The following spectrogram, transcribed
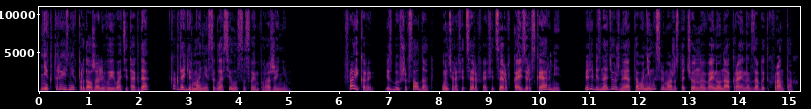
Некоторые из них продолжали воевать и тогда, когда Германия согласилась со своим поражением. Фрайкеры из бывших солдат, унтер-офицеров и офицеров кайзеровской армии вели безнадежную и оттого немыслимо ожесточенную войну на окраинных забытых фронтах.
